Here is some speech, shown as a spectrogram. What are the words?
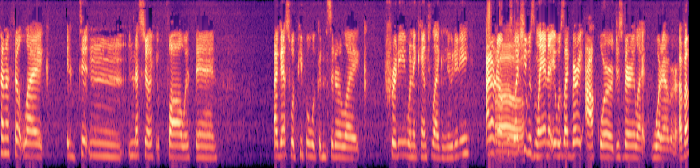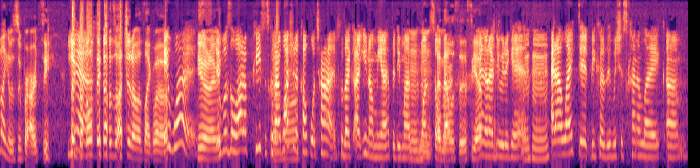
kind of felt like it didn't necessarily fall within. I guess what people would consider like pretty when it came to like nudity. I don't know because the way Oh. she was landed, it was like very awkward, just very like whatever. I felt like it was super artsy. Like the whole thing I was watching, I was like, whoa. it was. You know what I mean? It was a lot of pieces because I watched it Uh-huh. a couple of times. Because like I, you know me, I have to do my Mhm. once over, analysis. Yep. and then I do it again. hmm and I liked it because it was just kind of like um,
